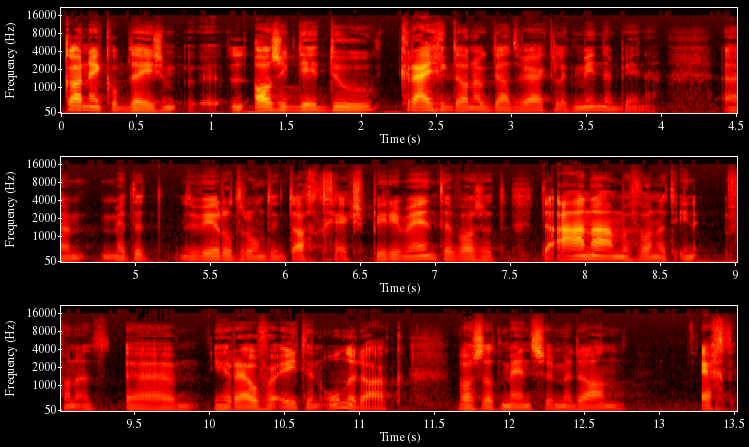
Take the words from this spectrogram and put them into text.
kan ik op deze... als ik dit doe, krijg ik dan ook daadwerkelijk minder binnen. Ehm, met het, de wereld rond in 80 experimenten was het de aanname van het in, van het, ehm, in ruil voor eten en onderdak... was dat mensen me dan echt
